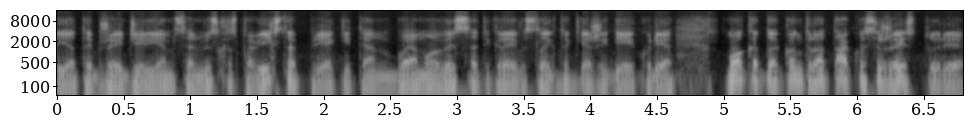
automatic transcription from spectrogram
jie taip žaidžia ir jiems ten viskas pavyksta, prieki ten buemo visą, tikrai vis laik tokie žaidėjai, kurie moka tą kontratakose žais, turi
